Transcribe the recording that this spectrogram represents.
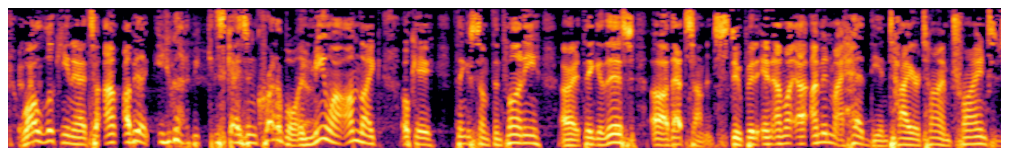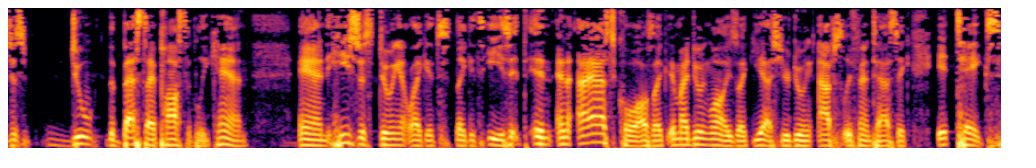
while looking at. So I'll, I'll be like, you gotta be, this guy's incredible. And meanwhile, I'm like, okay, think of something funny. All right, think of this. Uh, that sounded stupid. And I'm like, I'm in my head the entire time trying to just do the best I possibly can. And he's just doing it like it's, like it's easy. It, and, and I asked Cole, I was like, am I doing well? He's like, yes, you're doing absolutely fantastic. It takes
